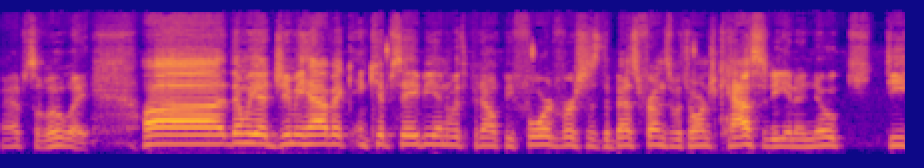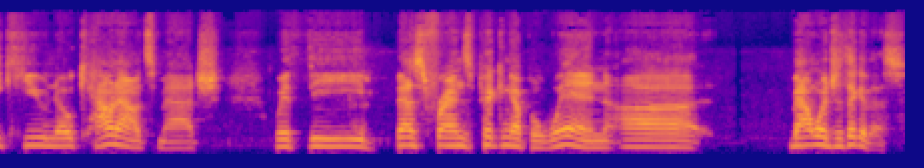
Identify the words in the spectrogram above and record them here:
absolutely. Uh, then we had Jimmy Havoc and Kip Sabian with Penelope Ford versus the best friends with Orange Cassidy in a no DQ, no countouts match with the best friends picking up a win. Uh, Matt, what'd you think of this?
